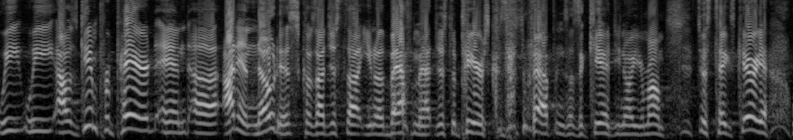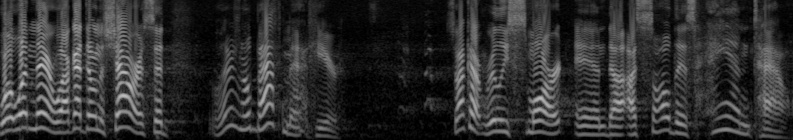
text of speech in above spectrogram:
we, we I was getting prepared and uh, I didn't notice because I just thought, you know, the bath mat just appears because that's what happens as a kid. You know, your mom just takes care of you. Well, it wasn't there. Well, I got down the shower. I said, well, there's no bath mat here. So I got really smart and uh, I saw this hand towel.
